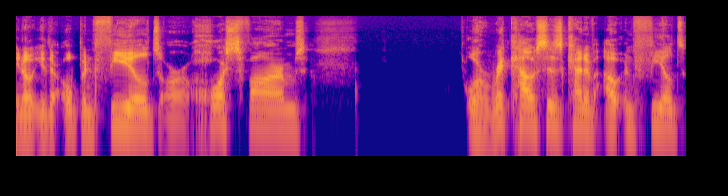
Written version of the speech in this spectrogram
you know, either open fields or horse farms or rick houses kind of out in fields.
